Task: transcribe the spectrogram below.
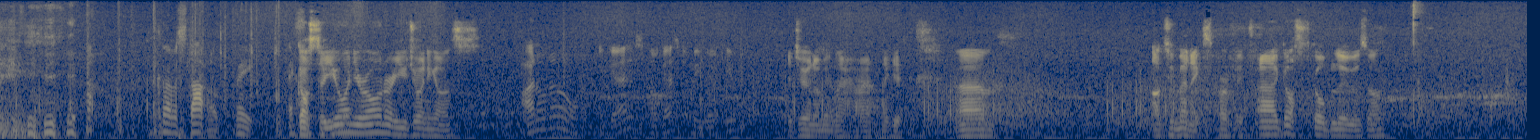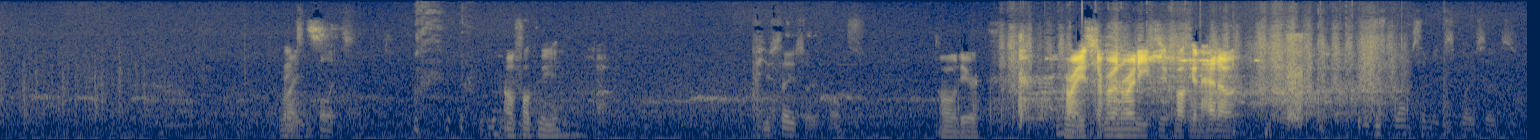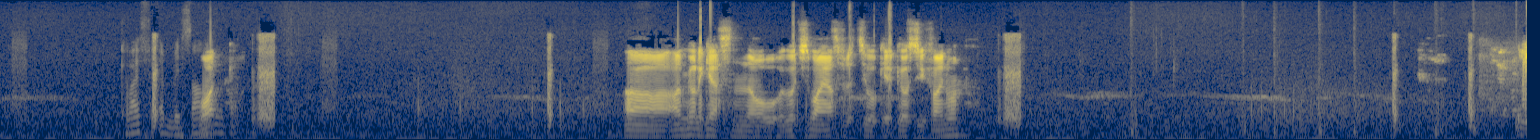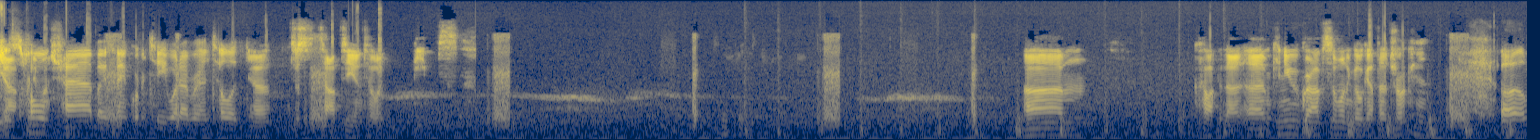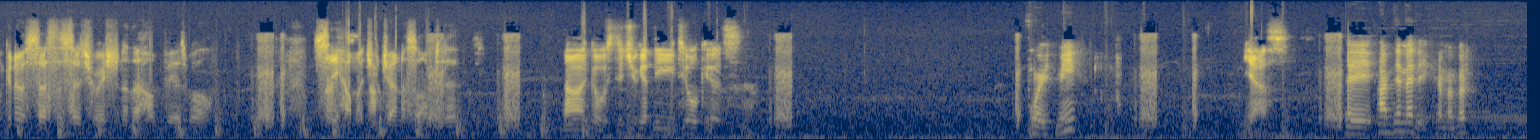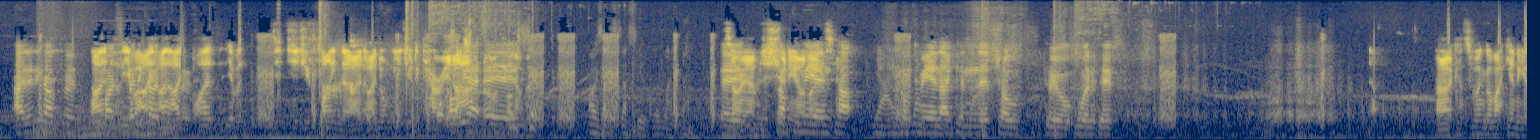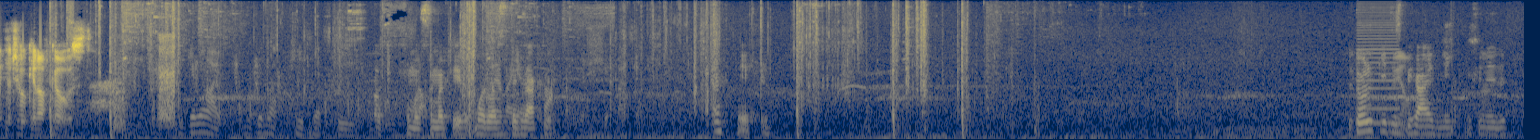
I could have a startup, mate. Ghost, are you on your own or are you joining us? I don't know. You guys? I guess I'll be with you. You're doing them in there. Alright, thank you. Um, oh, two medics, perfect. Uh, Ghost, go blue as well. Right. some bullets. Oh fuck me. If you say so, boss. Oh dear. Alright, is everyone ready to fucking head out? Can I fit a missile? What? Uh, I'm gonna guess no, which is why I asked for the toolkit. Ghost, do you find one? Yeah, just hold much. tab, I think, or T, whatever, until it... Yeah, just tap T until it beeps. Um, copy that. Um, can you grab someone and go get that truck? Uh, I'm going to assess the situation in the Humvee as well. See how much you genocided it. Uh, Ghost, did you get the toolkits? Wait, me? Yes. Hey, I'm the medic, remember? I already have uh, too I, much yeah, but I, medical I. I, yeah, but did, did you find it? I, I don't need you to carry Oh, it yeah, out. eh, Oh, that's, that's you. Never mind. Sorry, I'm just talk shooting to out me and ta- Yeah, I Talk to know me and I can uh, show to you what it is. Uh, can someone go back in and get the toolkit off Ghost? The toolkit is behind me, if you need it.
